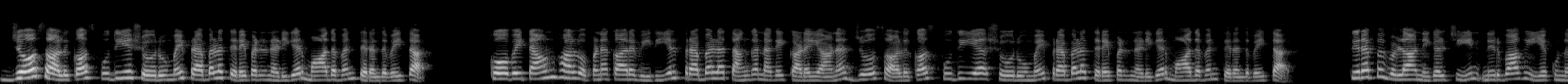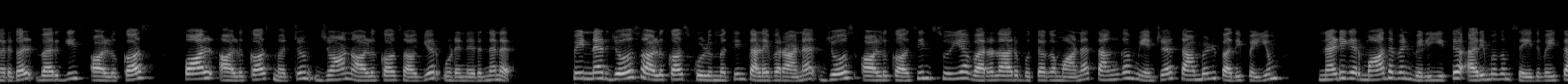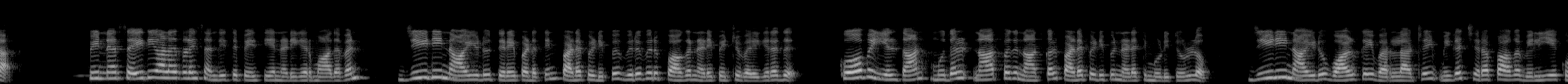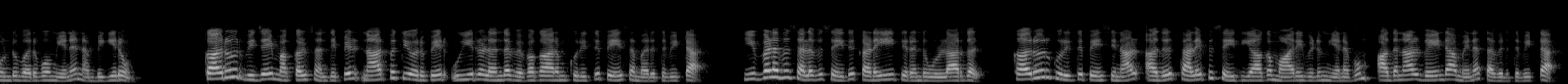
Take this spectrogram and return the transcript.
Jose Alukkas புதிய ஷோரூமை பிரபல திரைப்பட நடிகர் மாதவன் திறந்து வைத்தார். கோவை டவுன்ஹால் ஒப்பனக்கார வீதியில் பிரபல தங்க நகை கடையான ஜோஸ் ஆலுகாஸ் புதிய ஷோரூமை பிரபல திரைப்பட நடிகர் மாதவன் திறந்து வைத்தார். திறப்பு விழா நிகழ்ச்சியின் நிர்வாக இயக்குநர்கள் வர்கீஸ் ஆலுகாஸ் பால் ஆலுகாஸ் மற்றும் ஜான் ஆலுகாஸ் ஆகியோர் உடனிருந்தனர். பின்னர் ஜோஸ் ஆலுகாஸ் குழுமத்தின் தலைவரான ஜோஸ் ஆலுகாஸின் சுய வரலாறு புத்தகமான தங்கம் என்ற தமிழ் பதிப்பையும் நடிகர் மாதவன் வெளியிட்டு அறிமுகம் செய்து வைத்தார். பின்னர் செய்தியாளர்களை சந்தித்து பேசிய நடிகர் மாதவன் ஜி டி நாயுடு திரைப்படத்தின் படப்பிடிப்பு விறுவிறுப்பாக நடைபெற்று வருகிறது. கோவையில் தான் முதல் நாற்பது நாட்கள் படப்பிடிப்பு நடத்தி முடித்துள்ளோம். ஜி டி நாயுடு வாழ்க்கை வரலாற்றை மிகச் சிறப்பாக வெளியே கொண்டு வருவோம் என நம்புகிறோம். கரூர் விஜய் மக்கள் சந்திப்பில் நாற்பத்தி ஒரு பேர் உயிரிழந்த விவகாரம் குறித்து பேச மறுத்துவிட்டார். இவ்வளவு செலவு செய்து கடையை திறந்து உள்ளார்கள். கரூர் குறித்து பேசினால் அது தலைப்பு செய்தியாக மாறிவிடும் எனவும் அதனால் வேண்டாம் என தவிர்த்துவிட்டார்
